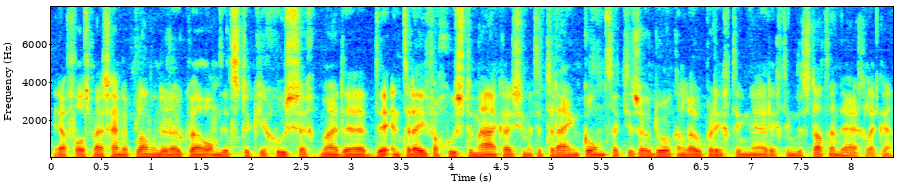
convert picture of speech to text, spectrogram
Ja, volgens mij zijn de plannen er ook wel om dit stukje Goes, zeg maar, de, de entree van Goes te maken als je met de trein komt. Dat je zo door kan lopen richting, richting de stad en dergelijke.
